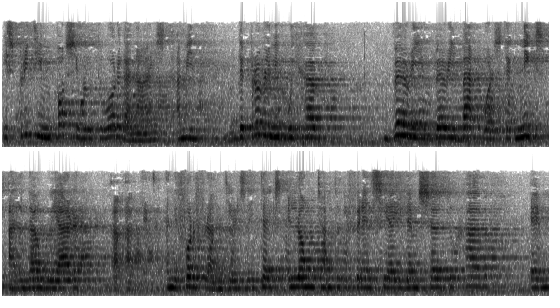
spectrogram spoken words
It's pretty impossible to organize. I mean, the problem is we have very, very backwards techniques, although we are uh, in the forefront. It takes a long time to differentiate them, so to have um,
